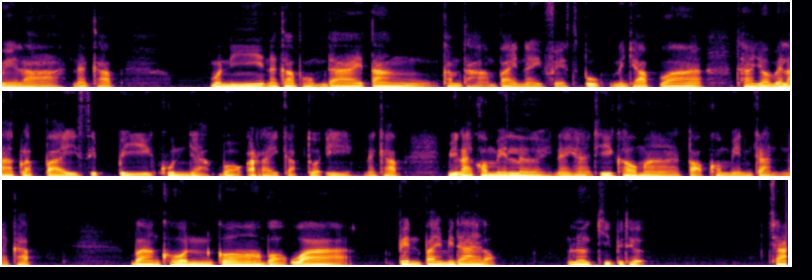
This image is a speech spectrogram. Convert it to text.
เวลานะครับ วันนี้นะครับผมได้ตั้งคำถามไปใน Facebook นะครับว่าถ้าย้อนเวลากลับไป 10 ปี คุณอยากบอกอะไรกับตัวเองนะครับ มีหลายคอมเมนต์เลยนะฮะที่เข้ามาตอบคอมเมนต์กันนะครับ บางคนก็บอกว่าเป็นไปไม่ได้หรอก เลิกคิดไปเถอะ ใช่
